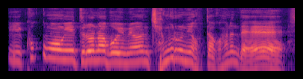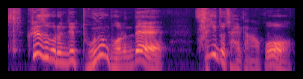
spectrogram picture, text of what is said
이 콧구멍이 드러나 보이면 재물운이 없다고 하는데 그래서 그런지 돈은 버는데 사기도 잘 당하고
